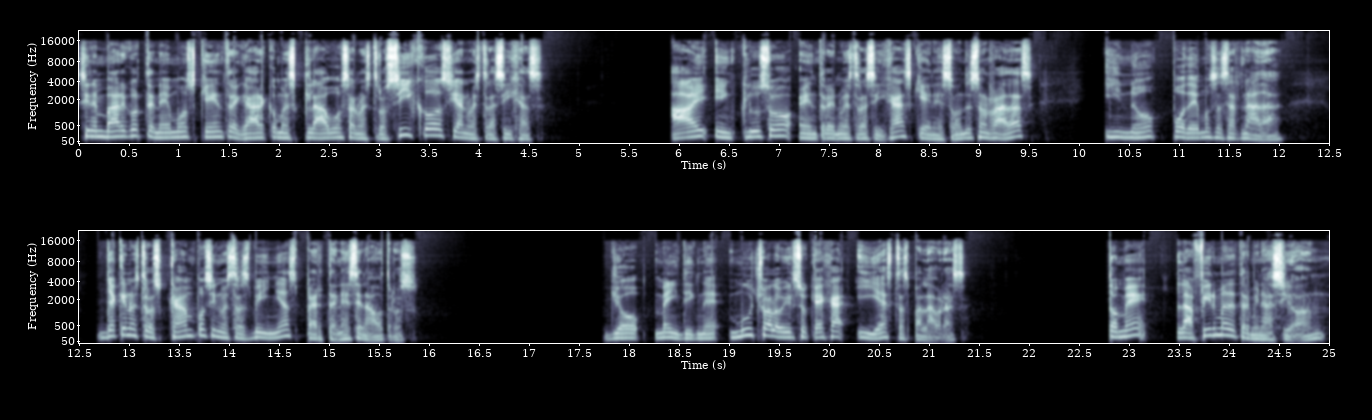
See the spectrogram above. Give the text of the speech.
sin embargo tenemos que entregar como esclavos a nuestros hijos y a nuestras hijas. Hay incluso entre nuestras hijas quienes son deshonradas y no podemos hacer nada, ya que nuestros campos y nuestras viñas pertenecen a otros. Yo me indigné mucho al oír su queja y estas palabras. Tomé la firme determinación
